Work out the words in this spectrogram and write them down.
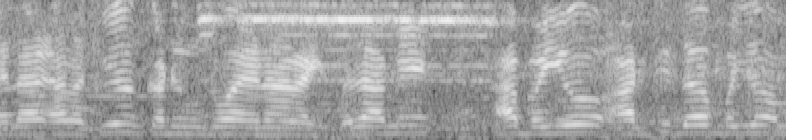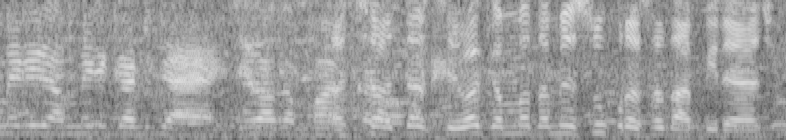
એના ને કડી ઊંટવા એના રાઈ બધા અમે આ ભાઈઓ આઠથી દસ ભાઈઓ અમેરિકા અમેરિકાથી જ આવ્યા સેવા કપા અચ્છા અત્યારે સેવા કામમાં તમે શું પ્રસાદ આપી રહ્યા છો?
